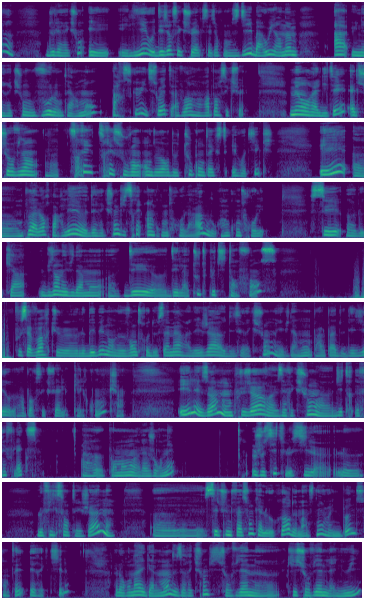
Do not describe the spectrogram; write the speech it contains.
de l'érection, est, est liée au désir sexuel. C'est-à-dire qu'on se dit, bah oui, un homme a une érection volontairement parce qu'il souhaite avoir un rapport sexuel. Mais en réalité, elle survient euh, très très souvent en dehors de tout contexte érotique et euh, on peut alors parler euh, d'érection qui serait incontrôlable ou incontrôlée. C'est le cas bien évidemment dès, dès, la toute petite enfance. Il faut savoir que le bébé dans le ventre de sa mère a déjà des érections, évidemment on ne parle pas de désir, de rapport sexuel quelconque. Et les hommes ont plusieurs érections dites réflexes pendant la journée je cite le, le, fil santé jeune, euh, c'est une façon qu'a le corps de maintenir une bonne santé érectile. Alors on a également des érections qui surviennent, euh, la nuit,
